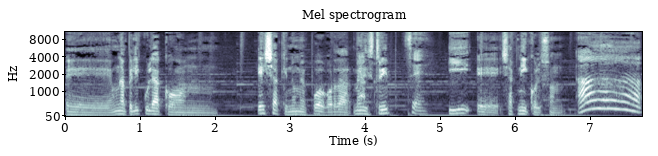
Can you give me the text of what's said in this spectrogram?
eh, una película con ella que no me puedo acordar. Meryl Streep Sí. y eh, Jack Nicholson. Ah,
